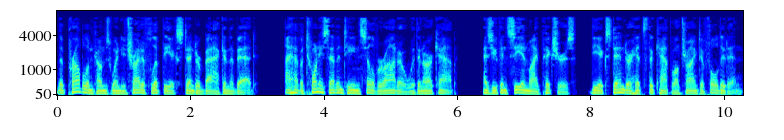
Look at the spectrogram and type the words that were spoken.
The problem comes when you try to flip the extender back in the bed. I have a 2017 Silverado with an R-cap. As you can see in my pictures, the extender hits the cap while trying to fold it in.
